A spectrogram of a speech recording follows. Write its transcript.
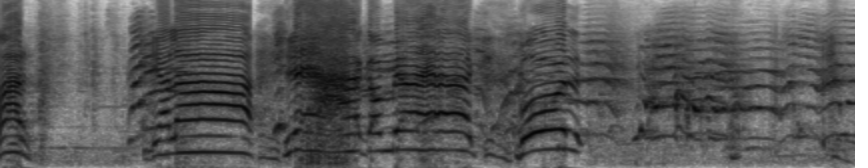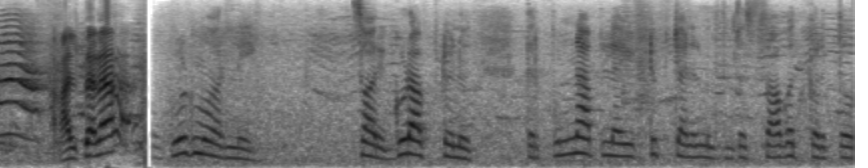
मार. गेला. कमबॅक गोल आलत ना? Good morning sorry good afternoon तर पुन्हा आपल्या यूट्यूब चॅनलमध्ये तुमचं स्वागत करतो.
